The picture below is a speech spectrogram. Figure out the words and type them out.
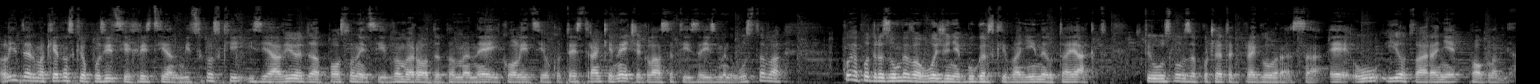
Lider makedonske opozicije Hristijan Mickovski izjavio je da poslanici VMRO, DPMN i koalicije oko te stranke neće glasati za izmenu ustava koja podrazumeva uvođenje bugarske manjine u taj akt, što je uslov za početak pregovora sa EU i otvaranje poglavlja.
